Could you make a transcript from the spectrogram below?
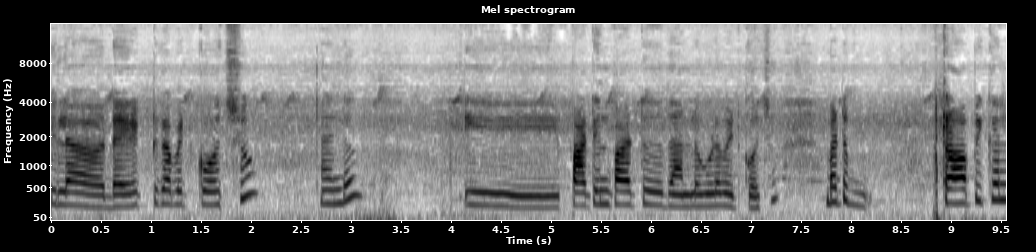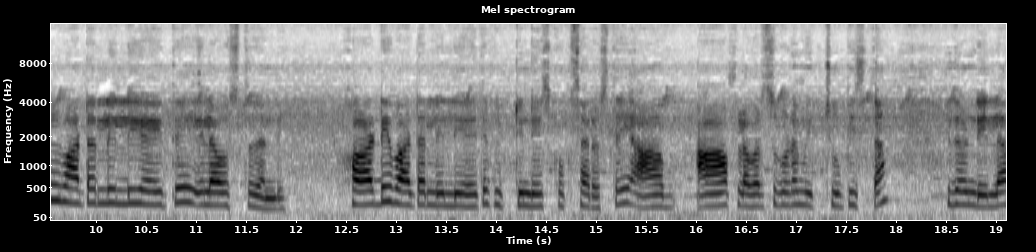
ఇలా డైరెక్ట్గా పెట్టుకోవచ్చు. అండ్ ఈ పార్ట్ ఇన్ పార్ట్ దానిలో కూడా పెట్టుకోవచ్చు. బట్ ట్రాపికల్ వాటర్ లిల్లీ అయితే ఇలా వస్తుందండి. హార్డీ వాటర్ లిల్లీ అయితే ఫిఫ్టీన్ డేస్కి ఒకసారి వస్తాయి. ఆ ఆ ఫ్లవర్స్ కూడా మీకు చూపిస్తా. ఇదండి ఇలా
